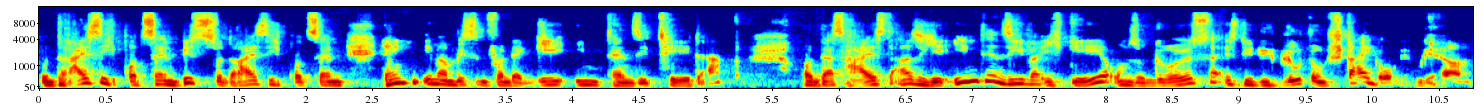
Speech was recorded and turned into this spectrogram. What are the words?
Und 30 Prozent bis zu 30 Prozent hängen immer ein bisschen von der Gehintensität ab. Und das heißt also, je intensiver ich gehe, umso größer ist die Durchblutungssteigerung im Gehirn.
